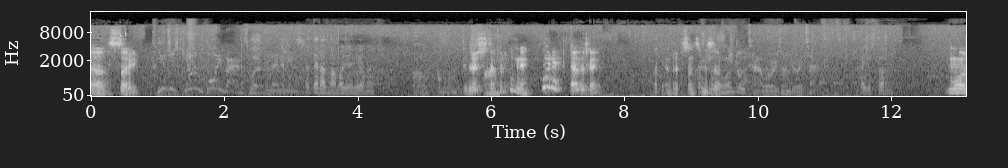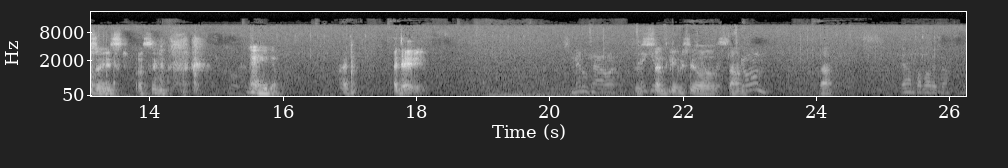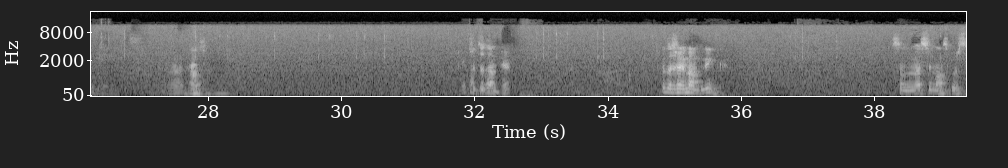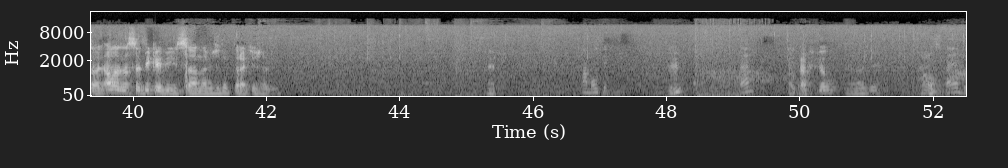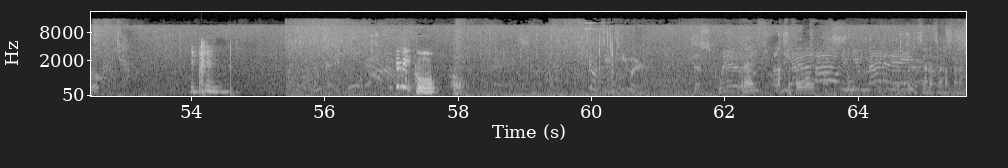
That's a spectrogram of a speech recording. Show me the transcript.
Uh, sorry. You just killed a boy band's worth of enemies. A teraz mam może healnąć. Wydresz tak pod ku mnie. Ku mnie! Ja, poczekaj. Chodźcie. Ja tracący The myśl. middle tower is under attack. Fajnie storm. Może jest, prosím. Nech ide. I dare you. Middle tower. To Take it Sand off your Kings Christmas your helmet. It's son. gone. Da? Ja mam padlowy, co? Uh, Co to tam, nie? Szkoda, że mam blink. Som asi mal skôr stavať, ale zase BKB sa na výži doktora tiež hodí. Mam multi. Mhm. E? No trafil, nevadí. Oh. E, blok. Kubiku! Oh. Got him, Himmer. The square Dobra, root of akcja the failuje. all the humanity. Chodźcie, Svena, Svena, Svena.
